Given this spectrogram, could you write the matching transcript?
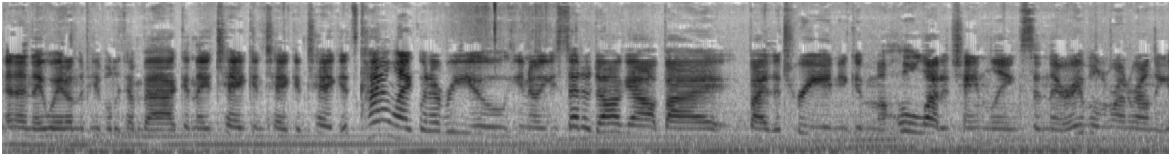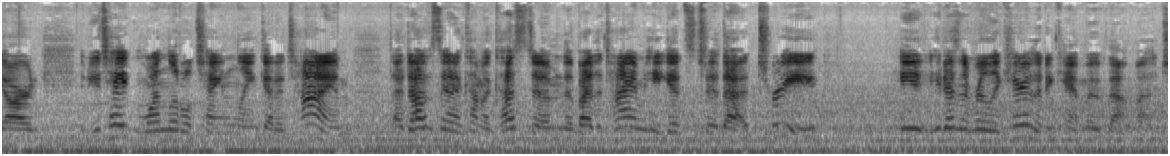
And then they wait on the people to come back and they take and take and take. It's kind of like whenever you, you know, you set a dog out by by the tree and you give them a whole lot of chain links and they're able to run around the yard. If you take one little chain link at a time, that dog's going to come accustomed that by the time he gets to that tree, he, he doesn't really care that he can't move that much.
